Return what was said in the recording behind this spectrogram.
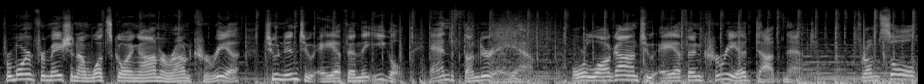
For more information on what's going on around Korea, tune in to AFN the Eagle and Thunder AM, or log on to afnkorea.net. From Seoul,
